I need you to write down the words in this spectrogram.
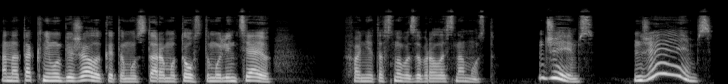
она так к нему бежала, к этому старому толстому лентяю. Фанета снова забралась на мост. «Джеймс! Джеймс!»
